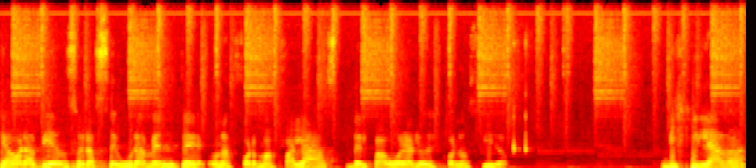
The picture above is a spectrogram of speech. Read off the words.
que ahora pienso era seguramente una forma falaz del pavor a lo desconocido. Vigilaba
